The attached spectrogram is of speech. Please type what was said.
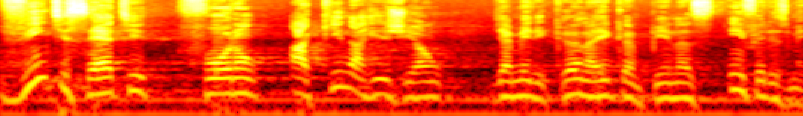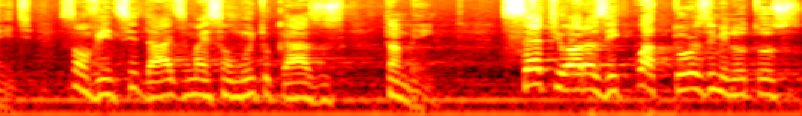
27 foram aqui na região de Americana e Campinas, infelizmente. São 20 cidades, mas são muito casos também. 7 horas e 14 minutos.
